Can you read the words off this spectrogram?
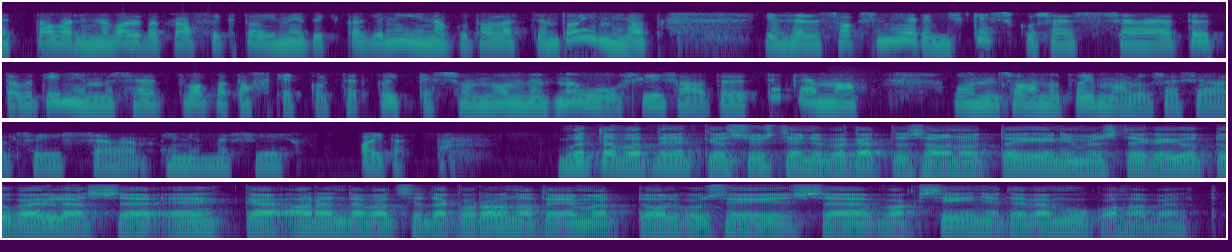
et tavaline valvegraafik toimib ikkagi nii, nagu ta alati on toiminud. Ja selles vaktsineerimiskeskuses äh, töötavad inimesed vabatahtlikult, et kõik, kes on olnud nõus lisatööd tegema, on saanud võimaluse seal siis äh, inimesi aidata. Võtavad need, kes süsti on juba kätte saanud, teie inimestega jutu ka üles ehk arendavad seda koroonateemat, olgu siis äh, vaktsiinide või muu koha pealt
